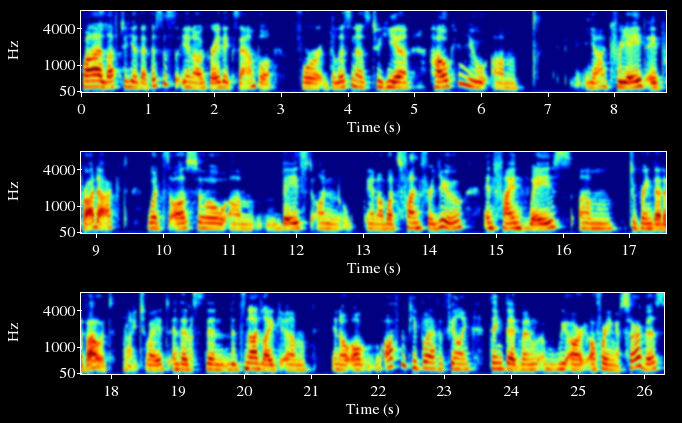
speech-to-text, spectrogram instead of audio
Well, I love to hear that. This is, you know, a great example for the listeners to hear how can you um yeah, create a product what's also um, based on you know what's fun for you and find ways um, to bring that about right right and that's right. then it's not like um, you know often people have a feeling think that when we are offering a service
